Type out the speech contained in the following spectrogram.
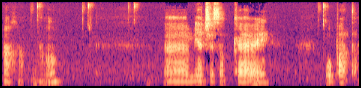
Aha, no. E, miecz jest ok. Łopata.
